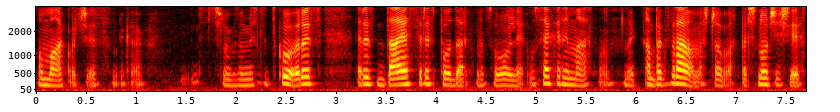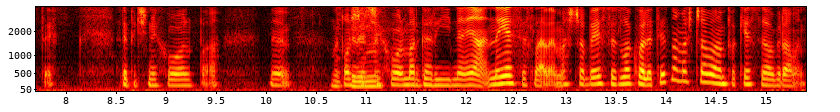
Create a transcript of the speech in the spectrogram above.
omako čez nekako. Si človek zamisli tako, res, res daje se res poudarek na to olje, vse, kar je masno, ne, ampak zdrava maščoba, pač nočeš jesti repičnih olj, pa ne vem, sončničnih olj, margarine. Ja, ne je se slabe maščobe, je se zelo kvalitetna maščoba, ampak je se ogromen.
